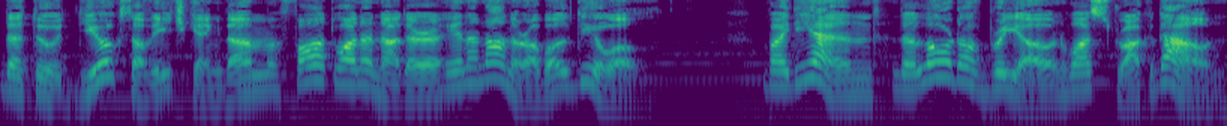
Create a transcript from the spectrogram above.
the two dukes of each kingdom fought one another in an honorable duel. By the end, the Lord of Brionne was struck down,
